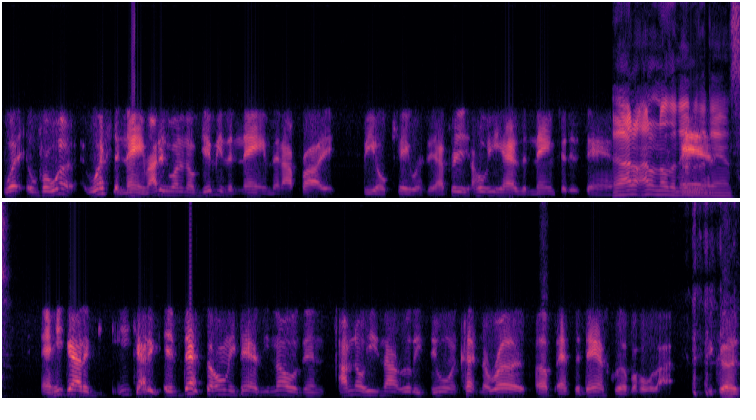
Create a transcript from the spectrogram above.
what for what? What's the name? I just want to know. Give me the name, then I'll probably be okay with it. I pretty I hope he has a name to this dance. I don't. I don't know the name of the dance. And he got to, he got to. If that's the only dance he knows, then I know he's not really doing cutting the rug up at the dance club a whole lot because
